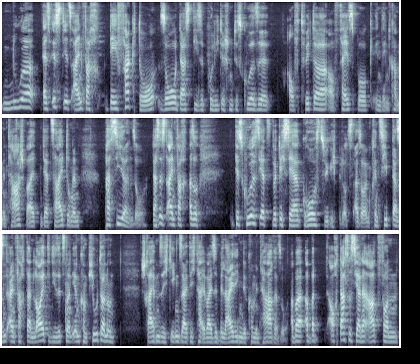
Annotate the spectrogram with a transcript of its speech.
Nur es ist jetzt einfach de facto so, dass diese politischen Diskurse auf Twitter, auf Facebook, in den Kommentarspalten der Zeitungen passieren so. Das ist einfach, also Diskurs jetzt wirklich sehr großzügig benutzt. Also im Prinzip, da sind einfach dann Leute, die sitzen an ihren Computern und schreiben sich gegenseitig teilweise beleidigende Kommentare so. Aber, aber auch das ist ja eine Art von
